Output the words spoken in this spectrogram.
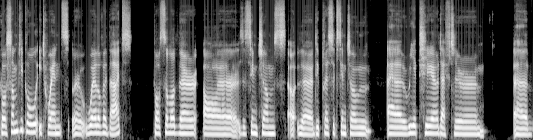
For some people, it went uh, well over that. For some other, uh, the symptoms, uh, the depressive symptom, uh, reappeared after um,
